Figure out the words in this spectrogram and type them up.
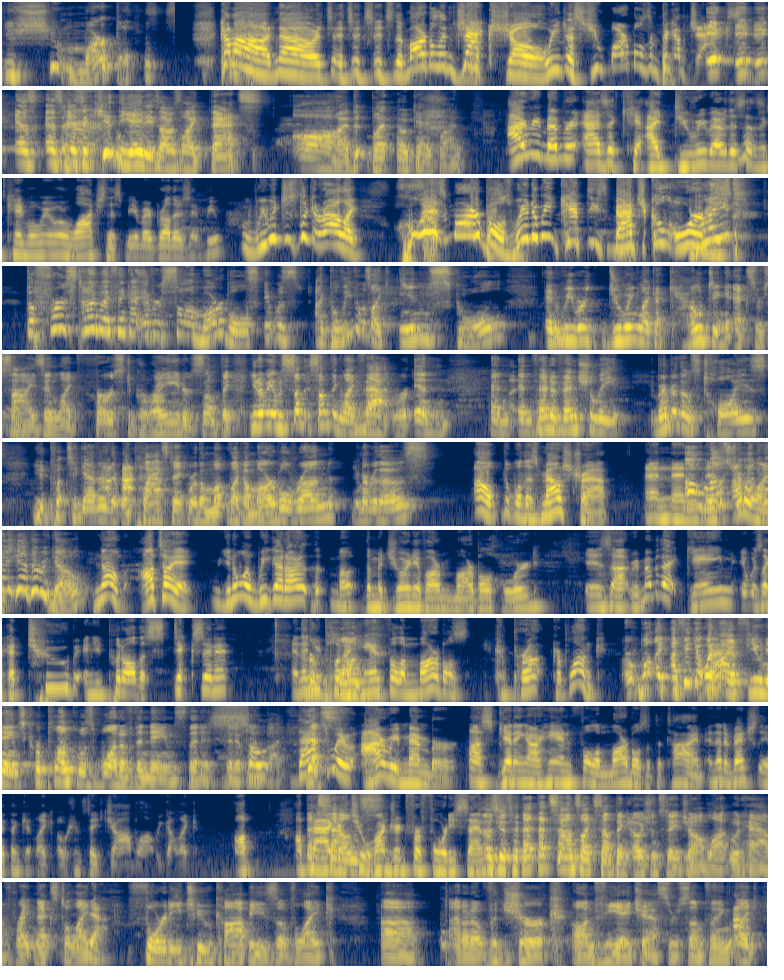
you shoot marbles. Come on now, it's it's it's it's the Marble and Jack show. We just shoot marbles and pick up jacks. It, it, it, as, as as a kid in the '80s, I was like, that's odd, but okay, fine. I remember as a kid, I do remember this as a kid when we were watching this, me and my brothers, and we, we were just looking around like, who has marbles? Where do we get these magical orbs? Right? The first time I think I ever saw marbles, it was, I believe it was like in school, and we were doing like a counting exercise in like first grade or something. You know, I mean? it was something something like that. And and and then eventually, remember those toys you'd put together that were plastic, were the like a marble run? You remember those? Oh, well, there's Mousetrap, and then Oh, there's Mousetrap. other Okay, ones. yeah, there we go. No, I'll tell you. You know what we got our the, the majority of our marble hoard is. uh Remember that game? It was like a tube, and you'd put all the sticks in it, and then you'd put a handful of marbles. Kerpr- Kerplunk. Or, well, I, I think it went by a few names. Kerplunk was one of the names that it that it so went by. that's Yes. where I remember us getting our handful of marbles at the time, and then eventually, I think at like Ocean State Job Lot, we got like a a That bag sounds- of two hundred for forty cents. I was cents. gonna say that that sounds like something Ocean State Job Lot would have right next to like Yeah. forty-two copies of like uh I don't know the Jerk on VHS or something. Like I,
